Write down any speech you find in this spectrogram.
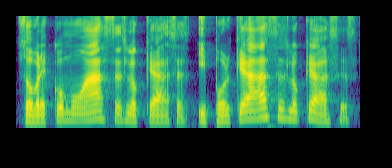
sobre cómo haces lo que haces y por qué haces lo que haces,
